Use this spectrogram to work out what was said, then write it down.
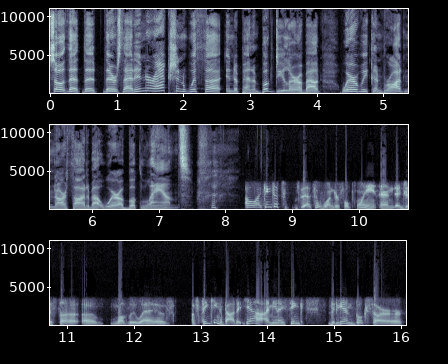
so that the there's that interaction with the independent book dealer about where we can broaden our thought about where a book lands. Oh, I think that's that's a wonderful point, and and just a, a lovely way of of thinking about it. Yeah, I mean, I think that again, books are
